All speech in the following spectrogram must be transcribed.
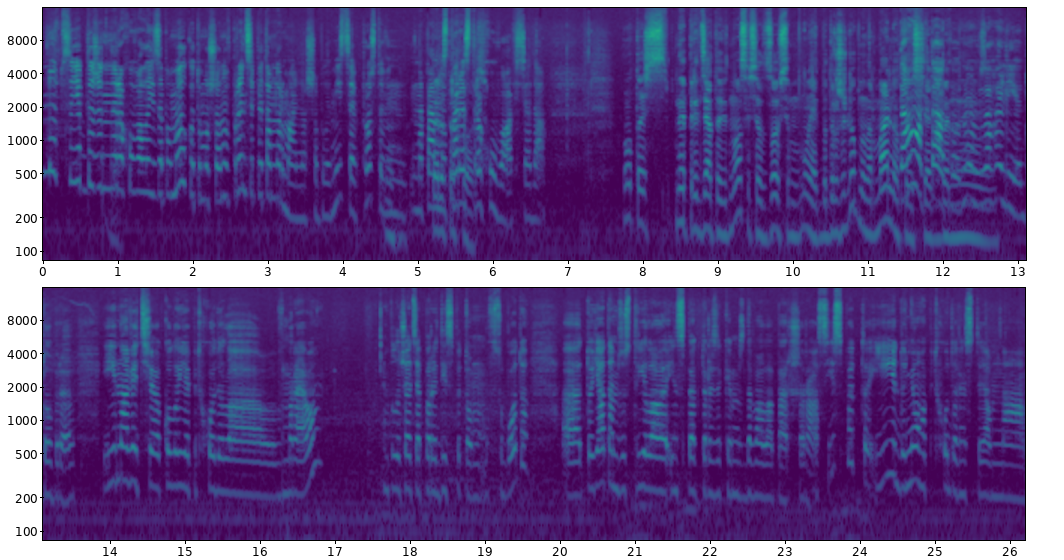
Ну, це я б навіть не рахувала і за помилку, тому що ну, в принципі, там нормально, що було місце. Просто він, Мгм. напевно, Перестрахувався. перестрахувався. Да. Ну, тобто не предвзято відносився, зовсім ну, якби дружелюбно, нормально. Так, тобто, так, якби не... ну взагалі добре. І навіть е, коли я підходила в МРЕО, виходить, перед іспитом в суботу, е, то я там зустріла інспектора, з яким здавала перший раз іспит, і до нього підходила, він стояв на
